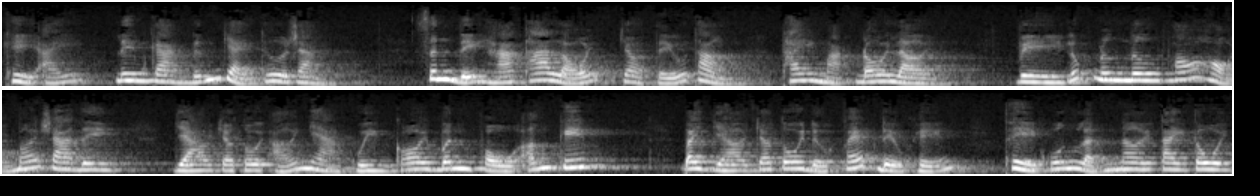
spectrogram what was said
Khi ấy, Liêm Cang đứng dậy thưa rằng, Xin điện hạ tha lỗi cho tiểu thần thay mặt đôi lời. Vì lúc nương nương phó hội mới ra đi, Giao cho tôi ở nhà quyền coi binh phù ấn kiếm. Bây giờ cho tôi được phép điều khiển, Thì quân lệnh nơi tay tôi,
